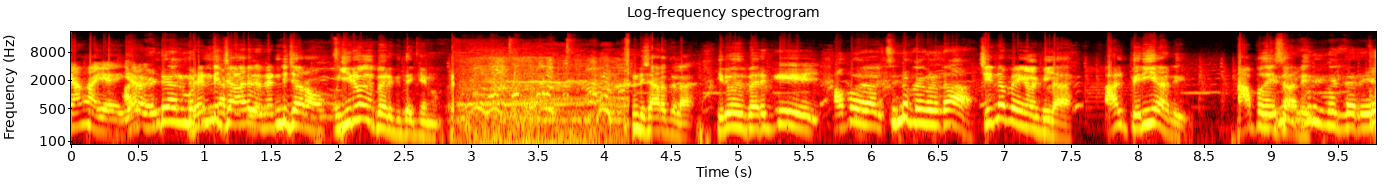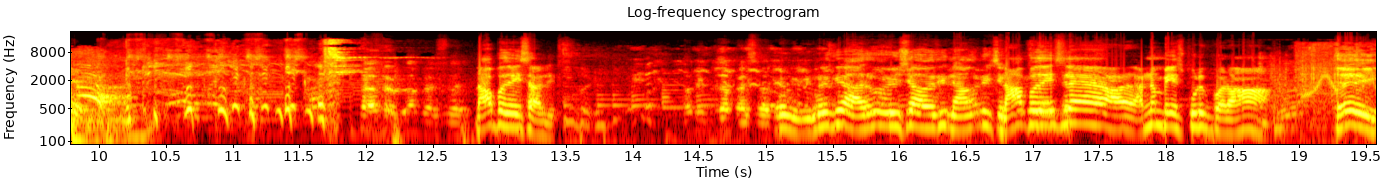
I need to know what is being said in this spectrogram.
ஏங்க ரெண்டு helmet ரெண்டு சாரு ரெண்டு சாரம். இருபது பேருக்கு தைக்கணும். ரெண்டு சாரத்துல. இருபது பேருக்கு அப்ப சின்ன பையங்களுக்கா சின்ன பையங்களுக்கு இல்ல ஆள் பெரிய ஆளு. நாற்பது வயசு ஆளு. நாற்பது வயசு ஆளு. இவங்களுக்கு அறுபது வயசு ஆகுது நாங்களும் சின்ன நாற்பது வயசுல அண்ணன் பையன் ஸ்கூலுக்கு போறான். ஏய்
